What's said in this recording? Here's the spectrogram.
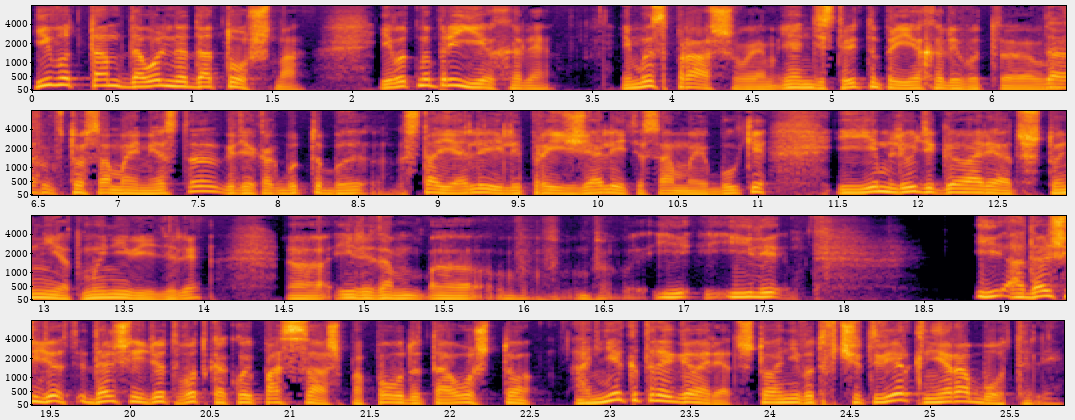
И вот там довольно дотошно. И вот мы приехали, и мы спрашиваем, и они действительно приехали вот э, да. в, в то самое место, где как будто бы стояли или проезжали эти самые буки, и им люди говорят, что нет, мы не видели, э, или там, э, или... И, а дальше идет, дальше идет вот какой пассаж по поводу того, что... А некоторые говорят, что они вот в четверг не работали.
